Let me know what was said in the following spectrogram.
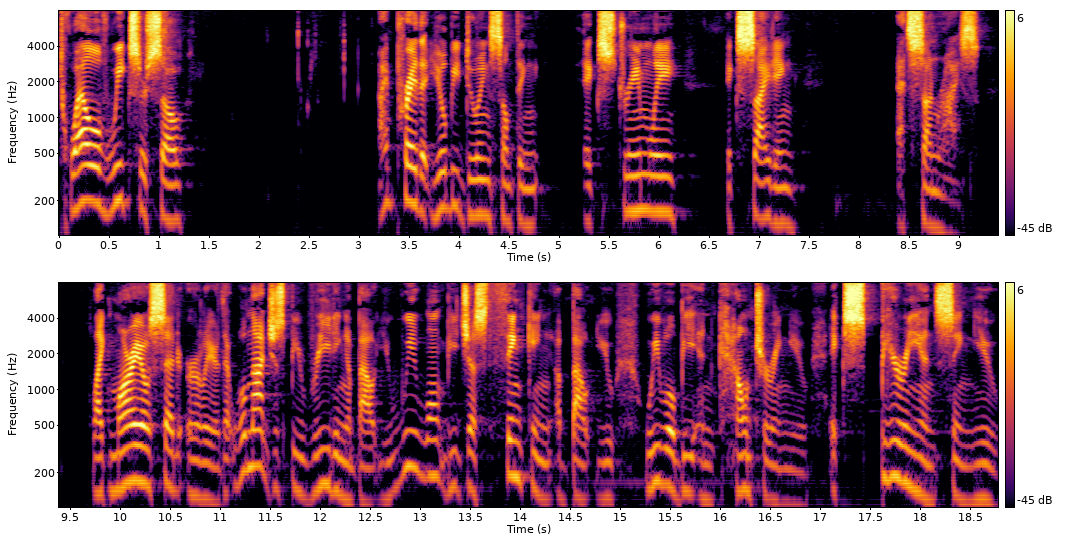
12 weeks or so, I pray that you'll be doing something extremely exciting at sunrise like Mario said earlier, that we'll not just be reading about you. We won't be just thinking about you. We will be encountering you, experiencing you,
